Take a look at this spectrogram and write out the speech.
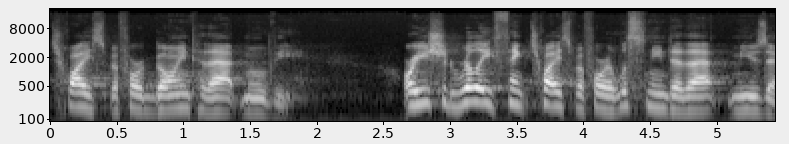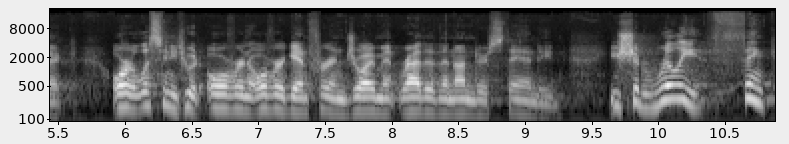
twice before going to that movie. Or you should really think twice before listening to that music or listening to it over and over again for enjoyment rather than understanding. You should really think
